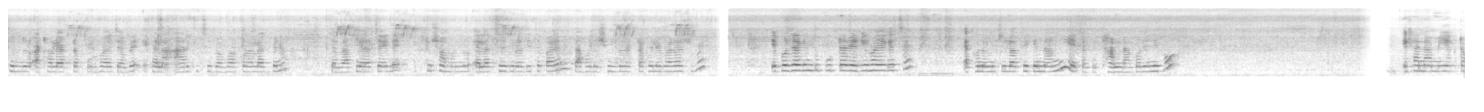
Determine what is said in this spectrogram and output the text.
সুন্দর আঠালো একটা পুর হয়ে যাবে। এখানে আর কিছু ব্যবহার করা লাগবে না। তবে আপনারা চাইলে একটু সামান্য এলাচের গুঁড়া দিতে পারেন, তাহলে সুন্দর একটা ফ্লেভার আসবে। এ পর্যায়ে কিন্তু পুরটা রেডি হয়ে গেছে। এখন আমি চুলা থেকে নামিয়ে এটাকে ঠান্ডা করে নেব। এখানে আমি একটা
